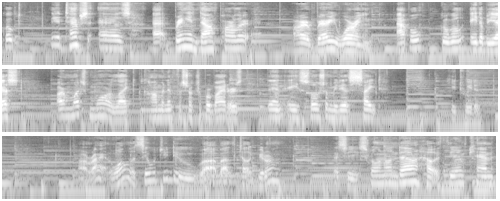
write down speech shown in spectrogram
Quote: The attempts as at bringing down Parler are very worrying. Apple, Google, AWS are much more like common infrastructure providers than a social media site, he tweeted. All right, well, let's see what you do uh, about Vitalik Buterin. Let's see, scrolling on down, how Ethereum can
